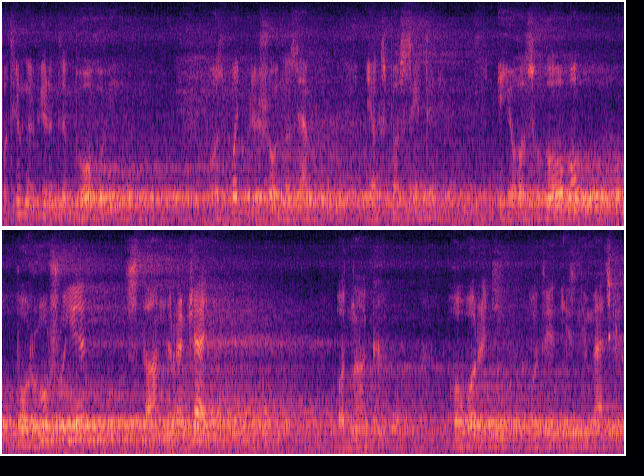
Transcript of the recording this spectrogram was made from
Потрібно вірити Богові. Господь прийшов на землю як Спаситель, і Його слово порушує стан речей. Однак говорить один із німецьких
